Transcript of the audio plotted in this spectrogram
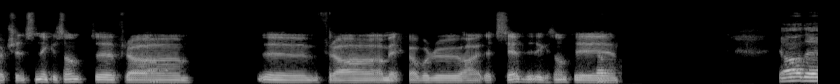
Hutchinson, ikke sant? Eh, Fra, uh, fra Amerika, hvor du har et sted, ikke sant? I, Ja. ja, det,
